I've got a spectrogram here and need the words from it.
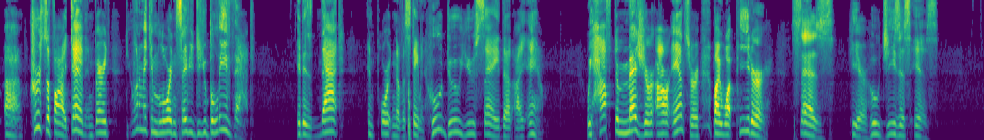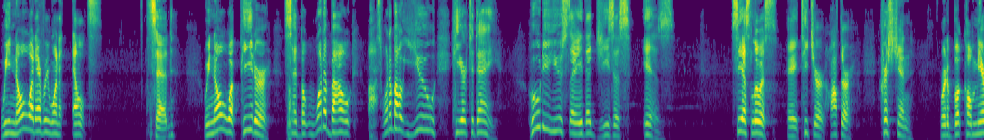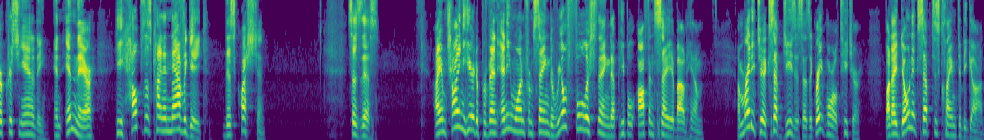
uh, crucified, dead, and buried. Do you want to make him Lord and Savior? Do you believe that? It is that important of a statement. Who do you say that I am? We have to measure our answer by what Peter says here, who Jesus is. We know what everyone else said. We know what Peter said, but what about us? What about you here today? Who do you say that Jesus is? C.S. Lewis, a teacher, author, Christian, wrote a book called Mere Christianity. And in there, he helps us kind of navigate this question. It says this I am trying here to prevent anyone from saying the real foolish thing that people often say about him. I'm ready to accept Jesus as a great moral teacher, but I don't accept his claim to be God.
